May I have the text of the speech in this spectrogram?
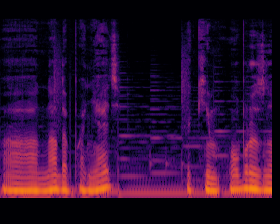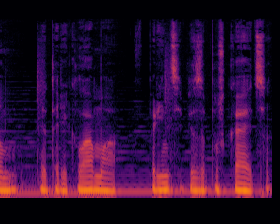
надо понять, каким образом эта реклама принципе запускается.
